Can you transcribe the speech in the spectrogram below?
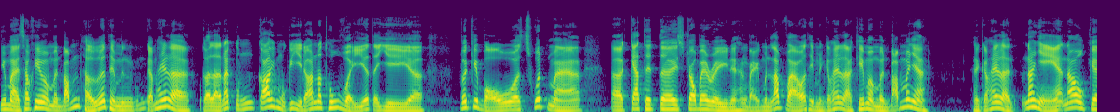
Nhưng mà sau khi mà mình bấm thử á, thì mình cũng cảm thấy là gọi là nó cũng có một cái gì đó nó thú vị á. Tại vì ờ, với cái bộ switch mà ờ, uh, KTT Strawberry này thằng bạn mình lắp vào á, thì mình cảm thấy là khi mà mình bấm á nha thì cảm thấy là nó nhẹ nó ok.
